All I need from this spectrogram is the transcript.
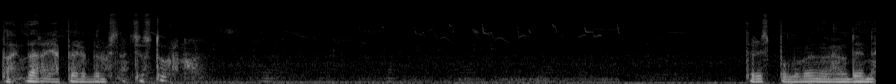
Так, зараз я переберусь на цю сторону. Три з половиною години.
